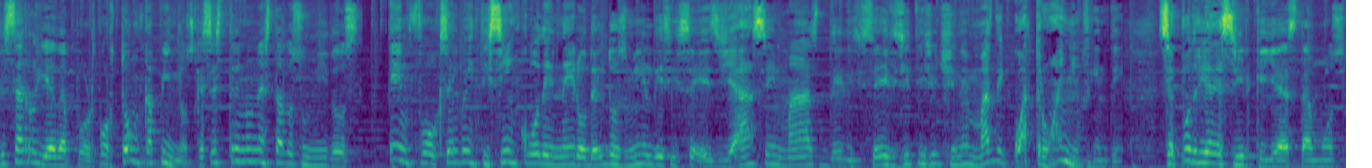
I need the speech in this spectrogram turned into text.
desarrollada por, por Tom Capinos, que se estrenó en Estados Unidos en Fox el 25 de enero del 2016, ya hace más de 16, 17, 18, más de 4 años, gente. Se podría decir que ya estamos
